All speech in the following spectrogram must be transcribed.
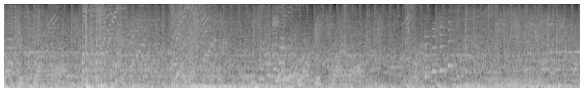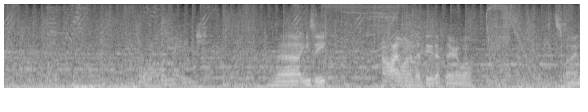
Multiplier up. Multiplier up. Uh, easy. Oh, I wanted that dude up there. Well, it's fine.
